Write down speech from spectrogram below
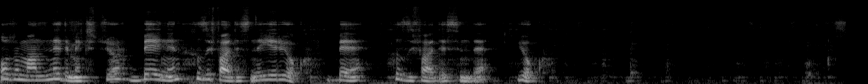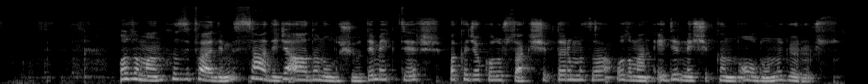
O zaman ne demek istiyor? B'nin hız ifadesinde yeri yok. B hız ifadesinde yok. O zaman hız ifademiz sadece A'dan oluşuyor demektir. Bakacak olursak şıklarımıza o zaman Edirne şıkkının olduğunu görürüz.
